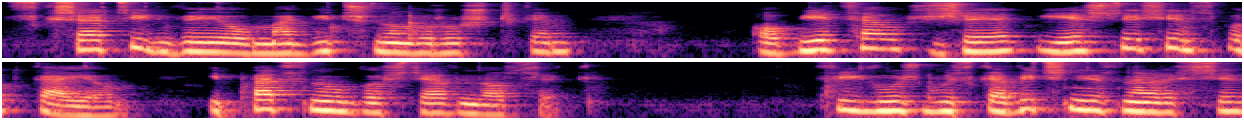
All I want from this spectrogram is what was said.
Skrzacik wyjął magiczną różdżkę, obiecał, że jeszcze się spotkają i pacnął gościa w nosek. Figusz błyskawicznie znalazł się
